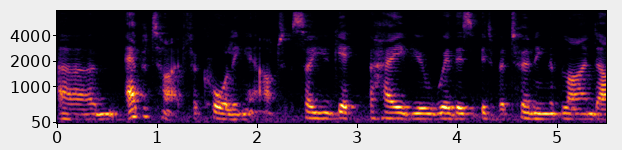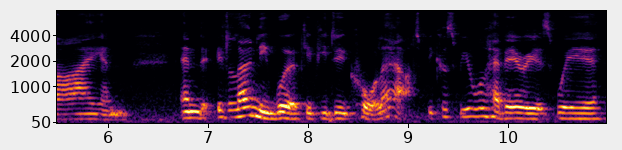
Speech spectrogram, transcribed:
um, appetite for calling out. So you get behaviour where there's a bit of a turning the blind eye, and and it'll only work if you do call out because we all have areas where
